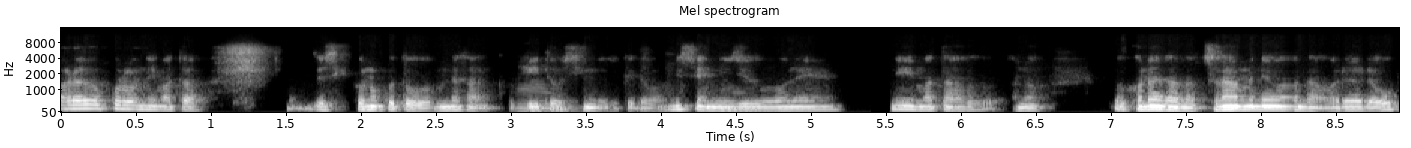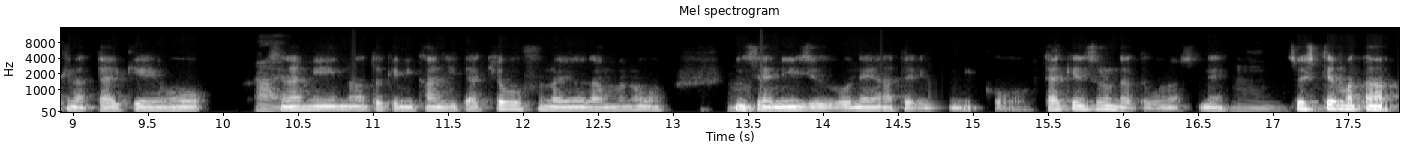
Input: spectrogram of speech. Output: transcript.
あれの頃にまた、ぜひこのことを皆さん聞いてほしいんですけど、うん、2025年にまたあのこの間の津波のような我々大きな体験を、はい、津波の時に感じた恐怖のようなものを2025年あたりにこう体験するんだと思いますね。うん、そしてまた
